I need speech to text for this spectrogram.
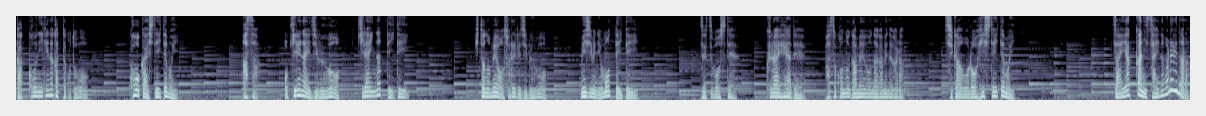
学校に行けなかったことを後悔していてもいい。朝起きれない自分を嫌いになっていていい。人の目を恐れる自分を惨めに思っていていい。絶望して暗い部屋でパソコンの画面を眺めながら時間を浪費していてもいい。罪悪感に苛まれるなら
